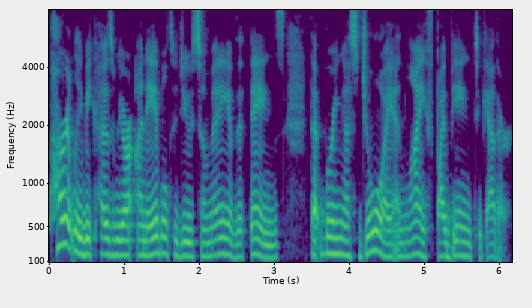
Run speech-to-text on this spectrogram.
Partly because we are unable to do so many of the things that bring us joy and life by being together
